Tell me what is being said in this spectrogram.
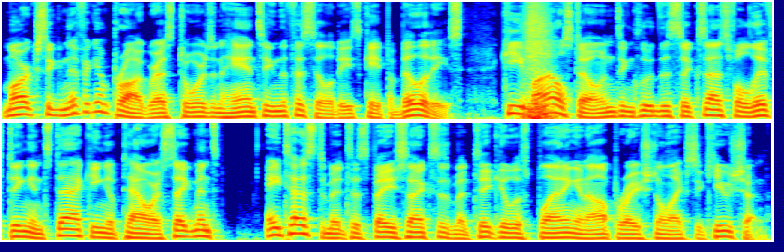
mark significant progress towards enhancing the facility's capabilities. Key milestones include the successful lifting and stacking of tower segments a testament to SpaceX's meticulous planning and operational execution.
